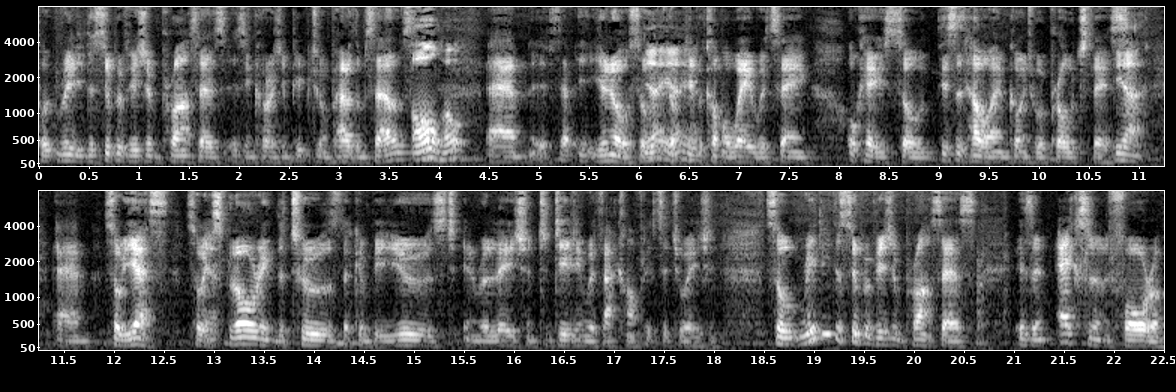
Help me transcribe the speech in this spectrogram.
but really the supervision process is encouraging people to empower themselves. Oh, oh, Um, if that, you know, so Yeah, yeah, people come away with saying, "Okay, so this is how I'm going to approach this." yeah. Um, so yes, so Yeah. exploring the tools that can be used in relation to dealing with that conflict situation. So really, the supervision process is an excellent forum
